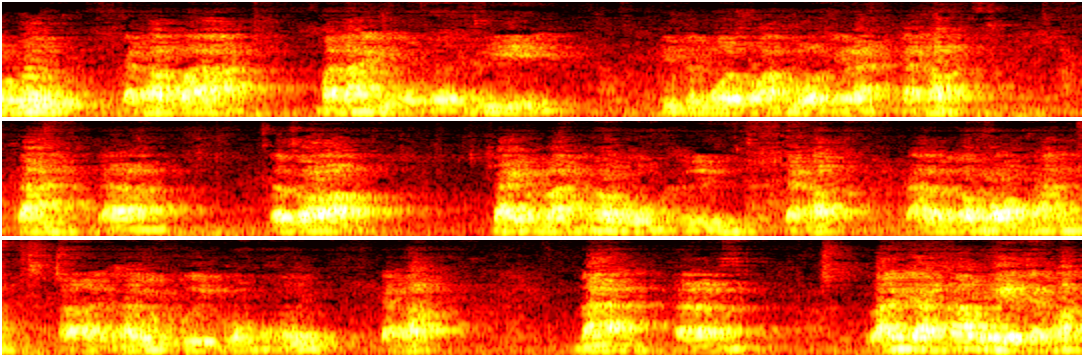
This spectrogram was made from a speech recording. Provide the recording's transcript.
์รูปนะครับว่ามานั่งอยู่กับผมที่ที่สโมสรตำรวจนี่แหละนะครับนะแล้วก็ใช้กำลังเข้าข่มขืนนะครับนะแล้วก็พร้อมทั้งใช้อาวุธปืนข่มขู่นะครับนะหลังจากทราบเหตุนะครับ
